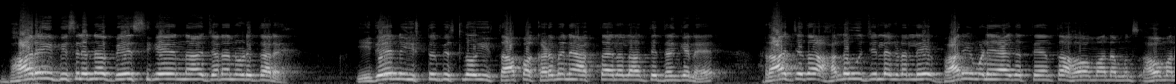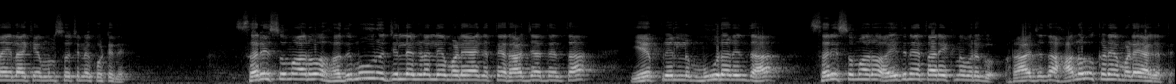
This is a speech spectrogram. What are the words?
ಭಾರಿ ಬಿಸಿಲಿನ ಬೇಸಿಗೆಯನ್ನ ಜನ ನೋಡಿದ್ದಾರೆ. ಇದೇನು ಇಷ್ಟು ಬಿಸಿಲು, ಈ ತಾಪ ಕಡಿಮೆನೇ ಆಗ್ತಾ ಇಲ್ಲಲ್ಲ ಅಂತಿದ್ದಂಗೆನೆ ರಾಜ್ಯದ ಹಲವು ಜಿಲ್ಲೆಗಳಲ್ಲಿ ಭಾರಿ ಮಳೆಯಾಗುತ್ತೆ ಅಂತ ಹವಾಮಾನ ಮುನ್ಸ್, ಹವಾಮಾನ ಇಲಾಖೆ ಮುನ್ಸೂಚನೆ ಕೊಟ್ಟಿದೆ. ಸರಿಸುಮಾರು ಹದಿಮೂರು ಜಿಲ್ಲೆಗಳಲ್ಲಿ ಮಳೆಯಾಗುತ್ತೆ ರಾಜ್ಯಾದ್ಯಂತ. ಏಪ್ರಿಲ್ ಮೂರರಿಂದ ಸರಿಸುಮಾರು ಐದನೇ ತಾರೀಕಿನವರೆಗೂ ರಾಜ್ಯದ ಹಲವು ಕಡೆ ಮಳೆಯಾಗುತ್ತೆ.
